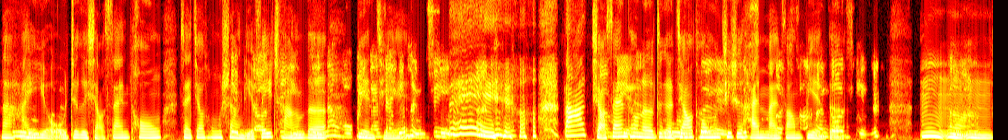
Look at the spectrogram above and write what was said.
那还有这个小三通，在交通上也非常的便捷，也很近。对，搭小三通的这个交通其实还蛮方便的。嗯嗯嗯，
